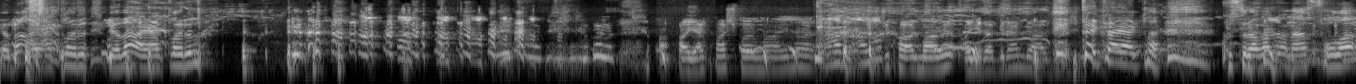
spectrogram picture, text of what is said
ya da ayakları ya da ayakların Ayak baş parmağıyla Abi ayak parmağını ayırabilen bir arkadaş. tek ayakla. Kusura bakma ben sola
